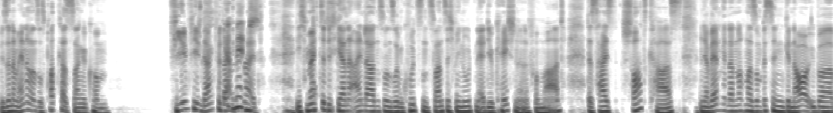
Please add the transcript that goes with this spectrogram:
wir sind am Ende unseres Podcasts angekommen. Vielen, vielen Dank für Ja, deine Mensch. Zeit. Ich möchte dich gerne einladen zu unserem kurzen 20 Minuten Educational Format. Das heißt Shortcast. Und da werden wir dann nochmal so ein bisschen genauer über.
